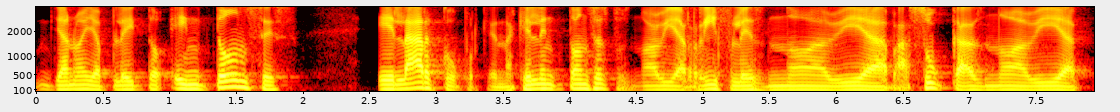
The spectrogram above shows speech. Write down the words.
ya no haya pleito. Entonces, el arco, porque en aquel entonces pues no había rifles, no había bazucas, no había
